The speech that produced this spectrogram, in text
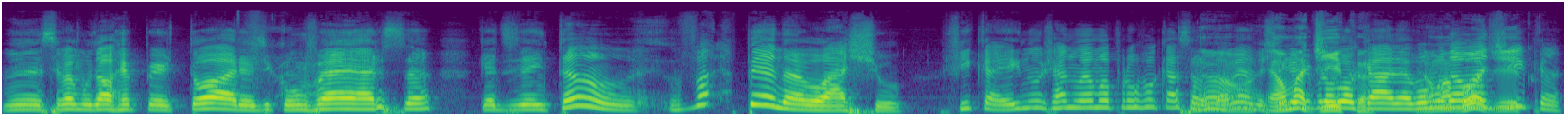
né? você vai mudar o repertório de conversa. Quer dizer, então, vale a pena, eu acho. Fica aí, não, já não é uma provocação, tá Não, vendo? é Chega uma de dica. provocar, né? Vamos uma dar uma dica. dica.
